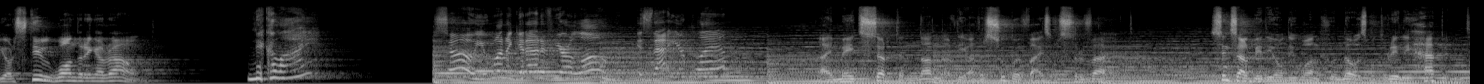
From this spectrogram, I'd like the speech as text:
You're still wandering around. Nikolai? So, you want to get out of here alone? Is that your plan? I made certain none of the other supervisors survived. Since I'll be the only one who knows what really happened,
